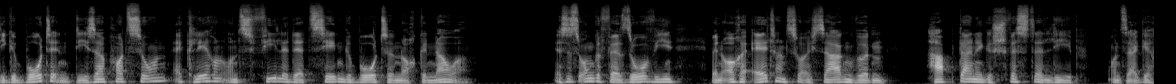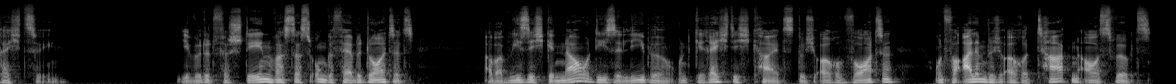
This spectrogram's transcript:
die Gebote in dieser Portion erklären uns viele der zehn Gebote noch genauer. Es ist ungefähr so, wie wenn eure Eltern zu euch sagen würden, hab deine Geschwister lieb und sei gerecht zu ihnen. Ihr würdet verstehen, was das ungefähr bedeutet, aber wie sich genau diese Liebe und Gerechtigkeit durch eure Worte und vor allem durch eure Taten auswirkt,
